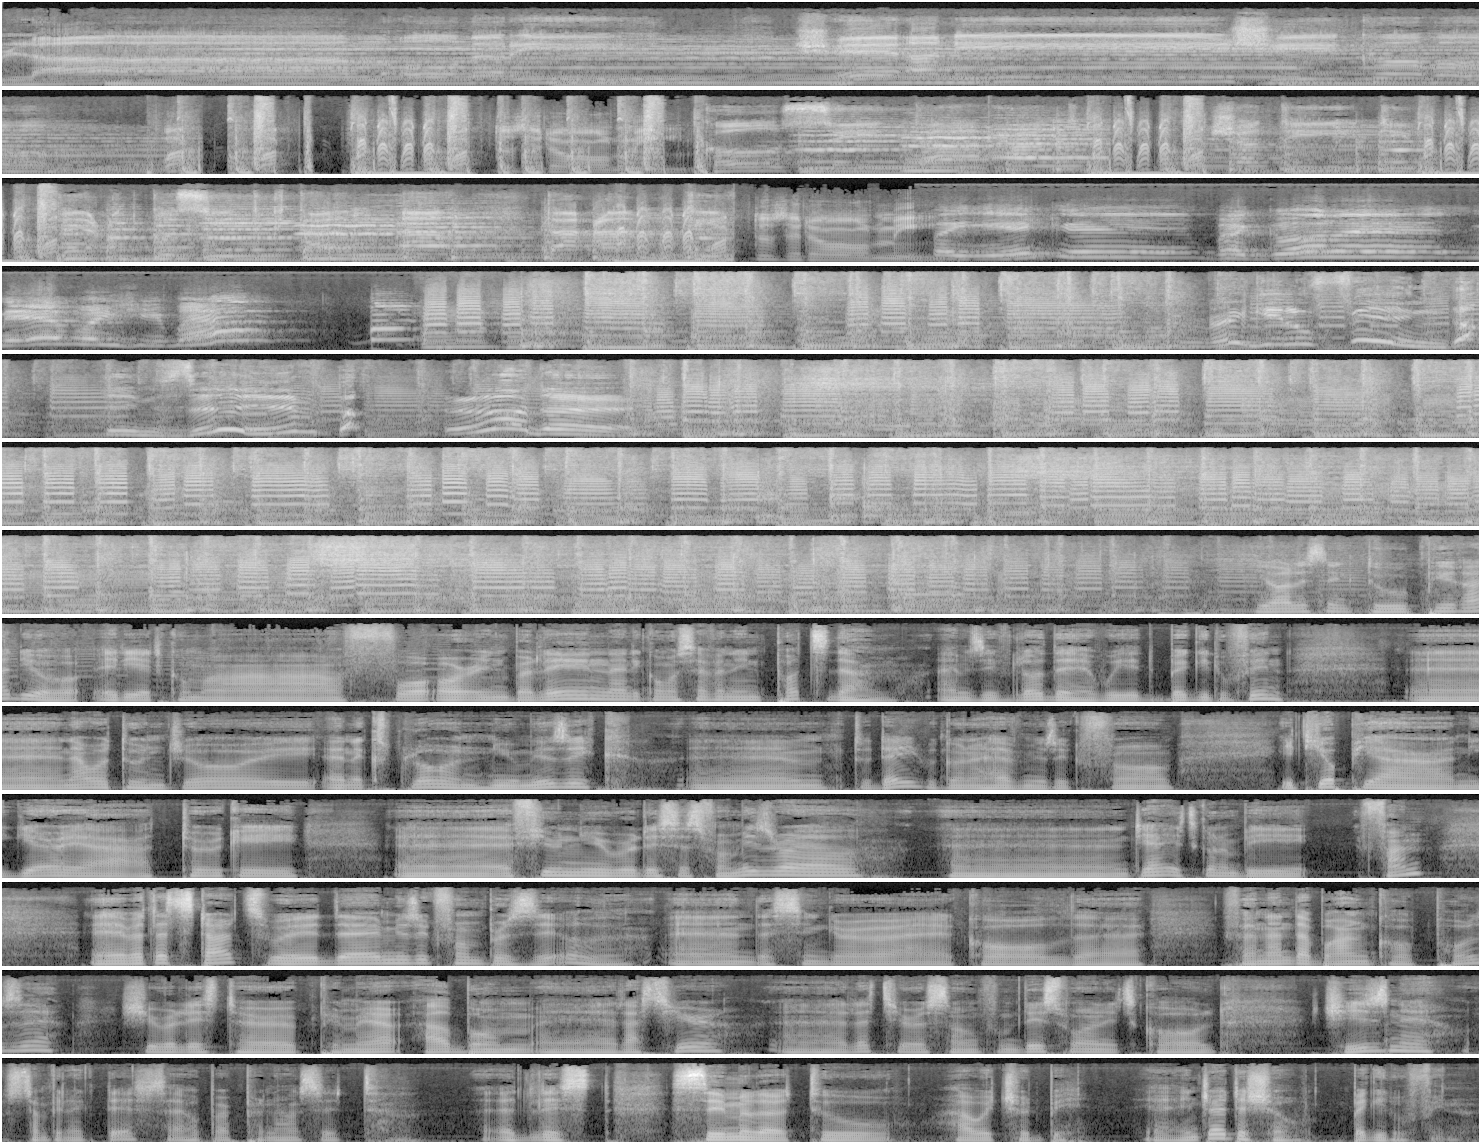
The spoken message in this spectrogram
כולם אומרים שאני שיכור What does it all mean? כוסית אחת שתיתי ועוד כוסית קטנה טעמתי What does it all mean? ביקר, בגורן, מאיפה היא באה? בגילופין, im Sieb lody! You are listening to Pi Radio 88.4 or in Berlin, 90.7 in Potsdam. I'm Ziv Lode with Begilufin. And now to enjoy and explore new music. Um, today we're gonna have music from Ethiopia, Nigeria, Turkey, uh, a few new releases from Israel, and yeah, it's gonna be fun. Uh, but let's start with uh, music from Brazil and a singer uh, called uh, Fernanda Branco Polse. She released her premiere album uh, last year. Let's hear a song from this one. It's called Chisne or something like this. I hope I pronounce it uh, at least similar to how it should be. Yeah, enjoy the show. Begilufin.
